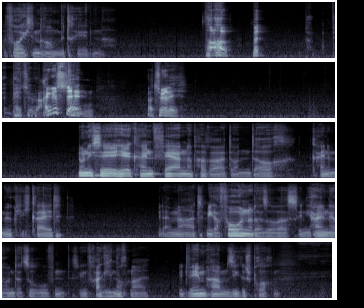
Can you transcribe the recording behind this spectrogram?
Bevor ich den Raum betreten habe. Oh, mit, dem Angestellten. Natürlich. Nun, ich sehe hier keinen fairen Apparat und auch keine Möglichkeit, mit einer Art Megafon oder sowas in die Hallen herunterzurufen. Deswegen frage ich nochmal, mit wem haben Sie gesprochen?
